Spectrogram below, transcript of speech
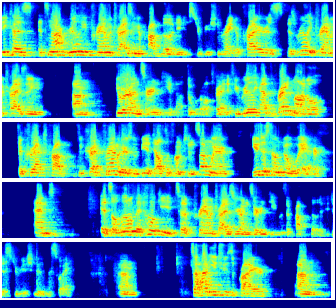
because it's not really parameterizing a probability distribution, right? A prior is, is really parameterizing um, your uncertainty about the world, right? If you really have the right model, the correct prob the correct parameters would be a delta function somewhere. You just don't know where. And it's a little bit hokey to parameterize your uncertainty with a probability distribution in this way. Um, so how do you choose a prior? Um,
